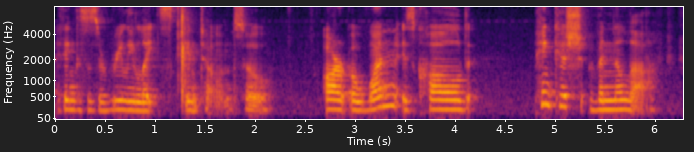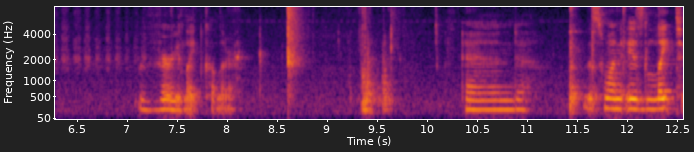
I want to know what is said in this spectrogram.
I think this is a really light skin tone. So R01 is called Pinkish Vanilla. Very light color. And this one is Light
